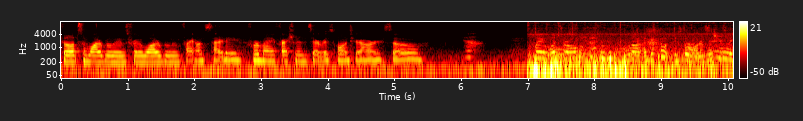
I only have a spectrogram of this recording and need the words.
fill up some water balloons for the water balloon fight on Saturday for my freshman service volunteer hour. So, is the water pressure What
